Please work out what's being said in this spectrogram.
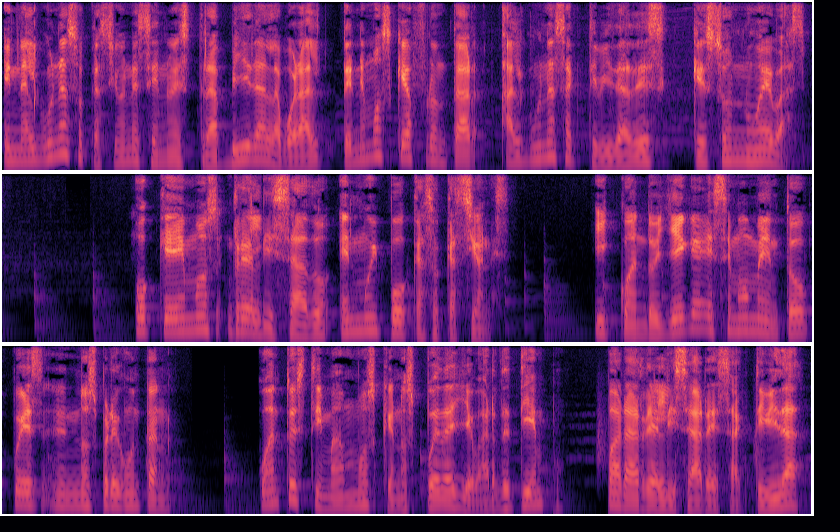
En algunas ocasiones en nuestra vida laboral tenemos que afrontar algunas actividades que son nuevas o que hemos realizado en muy pocas ocasiones. Y cuando llega ese momento, pues eh, nos preguntan, ¿cuánto estimamos que nos pueda llevar de tiempo para realizar esa actividad?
